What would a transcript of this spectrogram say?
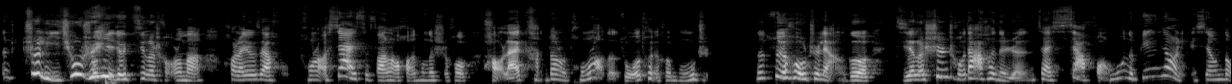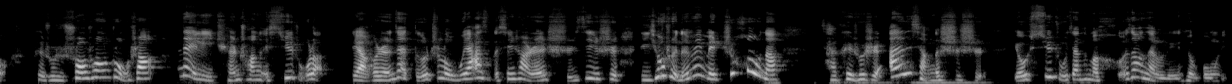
那这李秋水也就记了仇了吗？后来又在。童姥下一次返老还童的时候，跑来砍断了童姥的左腿和拇指。那最后这两个结了深仇大恨的人，在西夏皇宫的冰窖里面相斗，可以说是双双重伤，内力全传给虚竹了。两个人在得知了无崖子的心上人实际是李秋水的妹妹之后呢，才可以说是安详的逝世，由虚竹将他们合葬在了灵鹫宫里。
